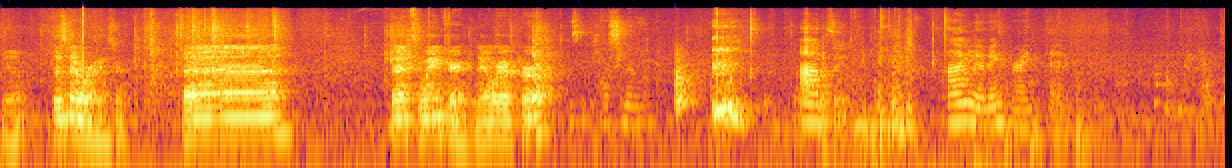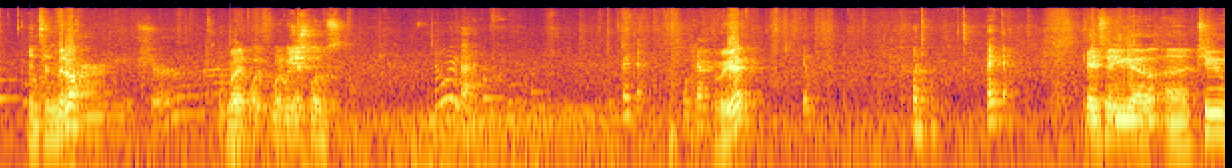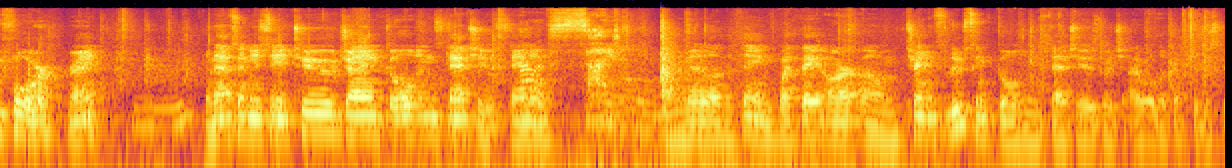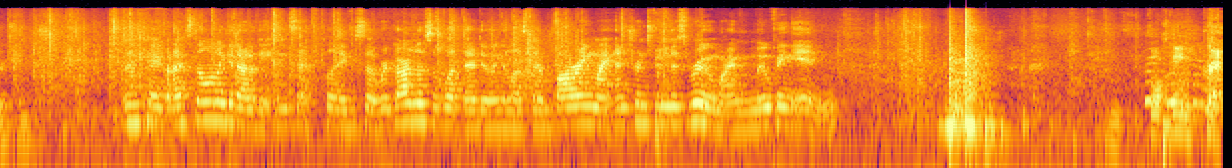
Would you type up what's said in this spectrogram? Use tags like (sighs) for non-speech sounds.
Yeah. Doesn't have Warcaster. Uh, that's Wanker. Now we're at Pearl. is it plus nine? (coughs) um, I'm moving right there. Into the middle. Are you sure? What? What, what did we just lose? Don't worry about it. Right there. Okay. Are we good? Yep. Right there. Okay, so you go uh, 2 4, right? And that's when you see two giant golden statues I'm standing in the middle of the thing, but they are um, translucent golden statues, which I will look up the description. Okay, but I still want to get out of the insect plague, so regardless of what they're doing, unless they're barring my entrance from this room, I'm moving in. Fucking prick.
